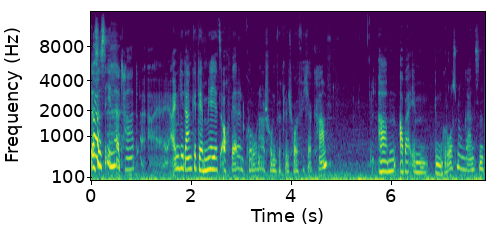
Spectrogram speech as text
das ist in der Tat ein Gedanke, der mir jetzt auch während Corona schon wirklich häufiger kam. Ähm, aber im, im Großen und Ganzen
